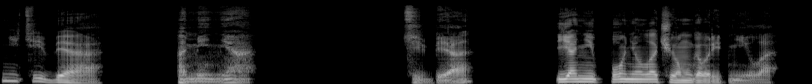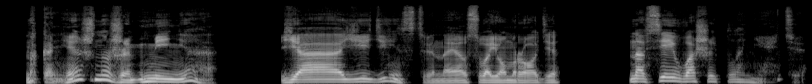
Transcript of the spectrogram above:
не тебя, а меня. Тебя? Я не понял, о чем говорит Нила. Но, конечно же, меня. Я единственная в своем роде, на всей вашей планете.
